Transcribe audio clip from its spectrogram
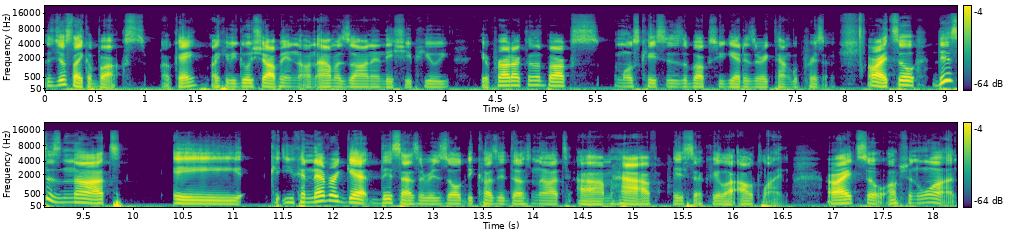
It's just like a box, okay? Like if you go shopping on Amazon and they ship you your product in the box, in most cases the box you get is a rectangular prism. Alright, so this is not a, you can never get this as a result because it does not um, have a circular outline. Alright, so option 1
